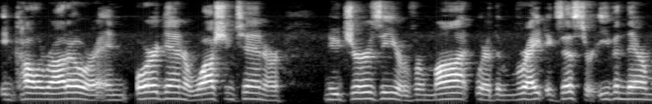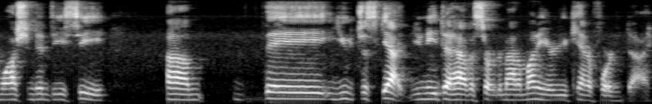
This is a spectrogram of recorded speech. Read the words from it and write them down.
in Colorado or in Oregon or Washington or New Jersey or Vermont, where the right exists, or even there in Washington D.C. Um, they you just yeah you need to have a certain amount of money or you can't afford to die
